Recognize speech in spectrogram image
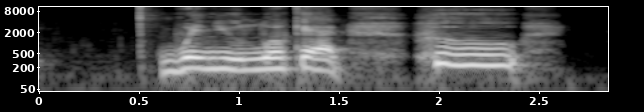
when you look at who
